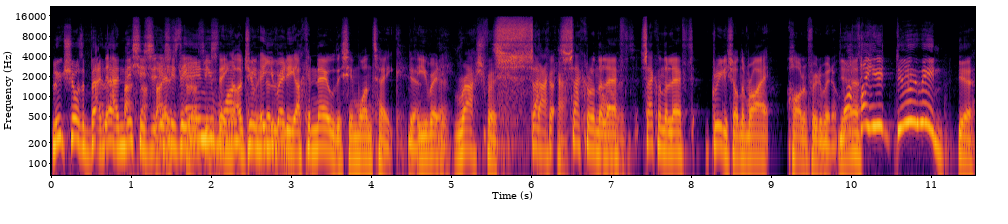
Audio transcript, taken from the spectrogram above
Luke Shaw's a better And, left and back this is this is the easiest thing. Are you, are you ready? I can nail this in one take. Yeah. Are you ready? Yeah, Rashford, Saka, Saka on the left, Saka on the left, Grealish on the right, Haaland through the middle. Yeah. What are you doing? Yeah.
